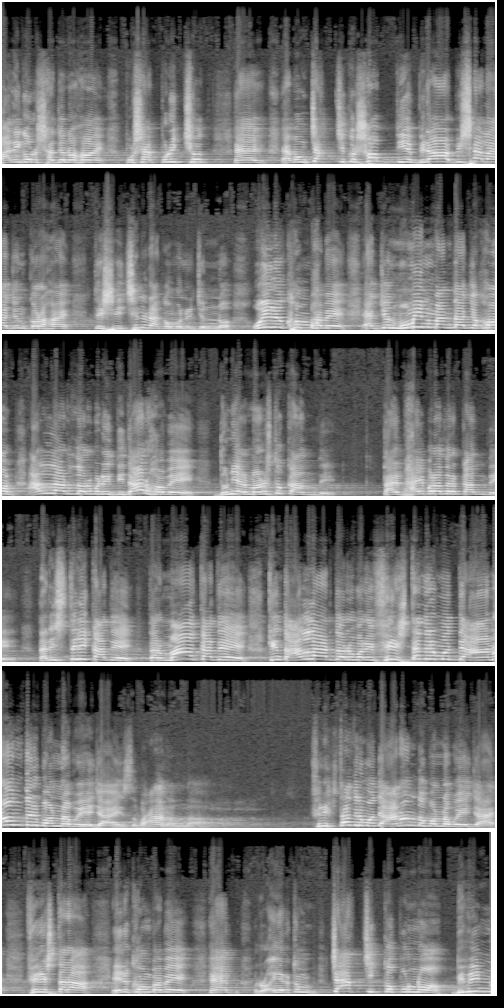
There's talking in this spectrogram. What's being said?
বাড়িঘর সাজানো হয়, পোশাক পরিচ্ছদ এবং চাকচিক্য সব দিয়ে বিরাট বিশাল আয়োজন করা হয়। তো সেই ছেলের আগমনের জন্য ওই রকমভাবে একজন মুমিন বান্দা যখন আল্লাহর দরবারে দিদার হবে, দুনিয়ার মানুষ তো কান্দে। তার ভাই ব্রাদার কাঁদে, তার স্ত্রী কাঁদে, তার মা কাঁদে, কিন্তু আল্লাহর দরবারে ফিরিস্তাদের মধ্যে আনন্দের বন্যা বয়ে যায় সুবহান আল্লাহ ফিরিস্তাদের মধ্যে আনন্দ বন্যা বয়ে যায়। ফিরিস্তারা এরকমভাবে হ্যাঁ এরকম চাকচিক্যপূর্ণ, বিভিন্ন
